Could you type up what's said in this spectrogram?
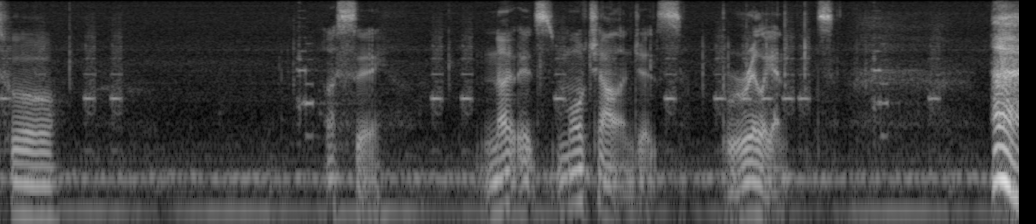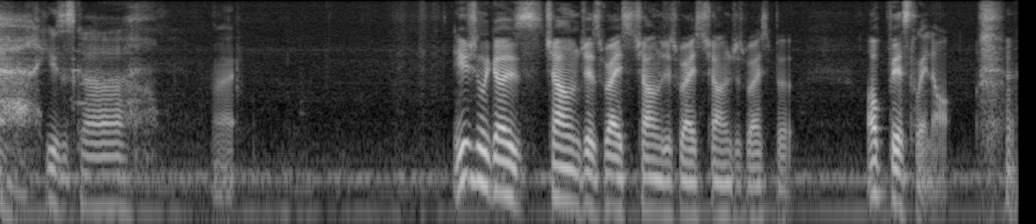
Tour. Let's see. No, it's more challenges. Brilliant. User's car. Right. Usually goes challenges, race, challenges, race, challenges, race, but obviously not.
